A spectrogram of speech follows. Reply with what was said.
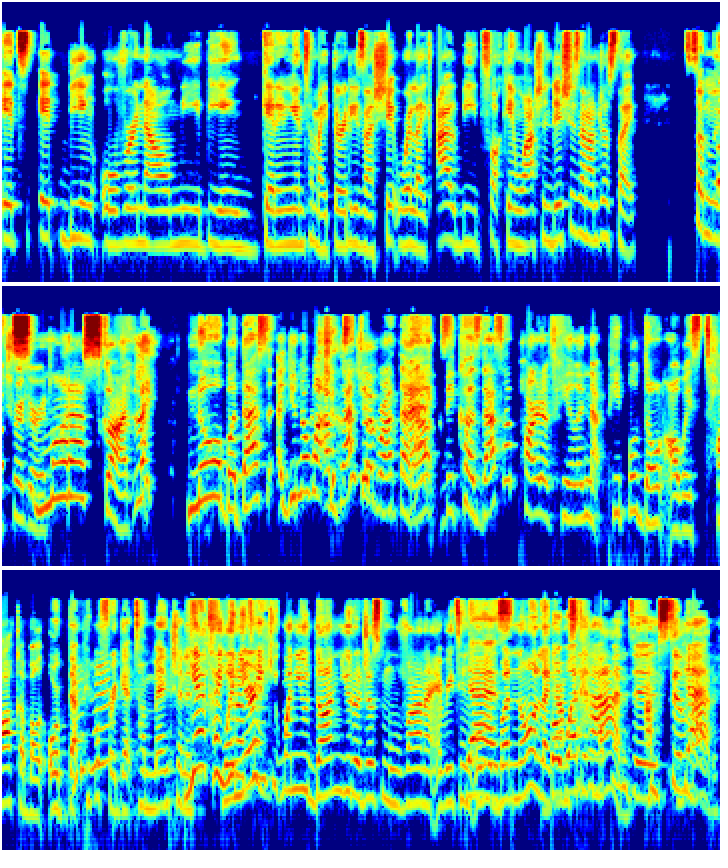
it's it being over now, me being getting into my 30s and shit where like I'll be fucking washing dishes and I'm just like suddenly triggered. Mother scone. Like No, but that's you know what? I'm Just glad you brought that up because that's a part of healing that people don't always talk about or that people forget to mention. Mm-hmm. Yeah, because when don't you're- think when you're done, you don't just move on and everything Yes, over. But no, like but I'm what still happens mad. is I'm still yeah, mad.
